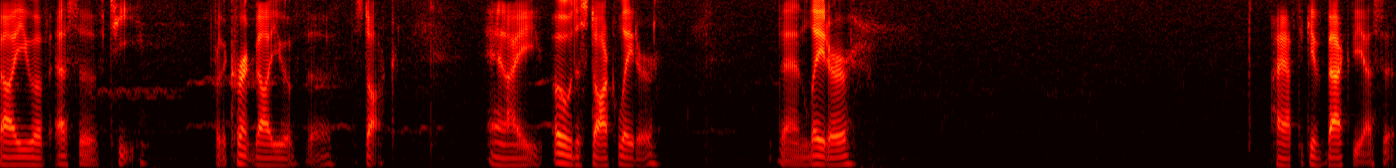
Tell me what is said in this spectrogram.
value of S of T for the current value of the, the stock. And I owe the stock later. Then later, I have to give back the asset.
